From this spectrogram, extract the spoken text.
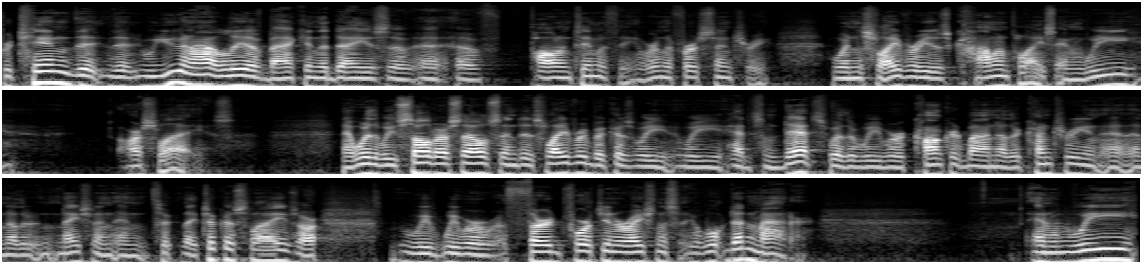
Pretend that, that you and I live back in the days of, of Paul and Timothy. We're in the first century when slavery is commonplace and we are slaves. Now, whether we sold ourselves into slavery because we, we had some debts, whether we were conquered by another country and uh, another nation and, and took, they took us slaves, or we, we were a third, fourth generation, it doesn't matter. And we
